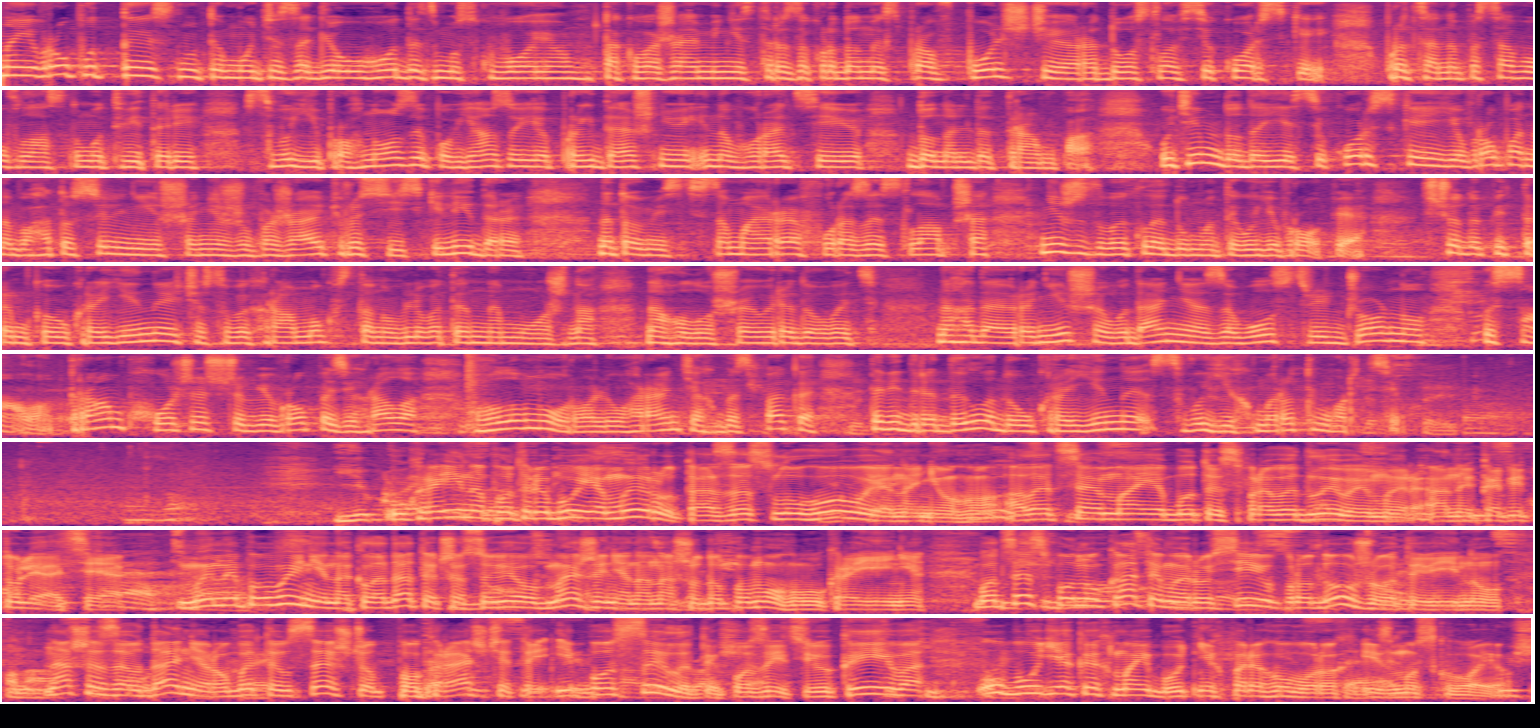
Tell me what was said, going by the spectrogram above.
На Європу тиснутимуть задля угоди з Москвою. Так вважає міністр закордонних справ Польщі Радослав Сікорський. Про це написав у власному твіттері. Свої прогнози пов'язує прийдешньою інавгурацією Дональда Трампа. Утім, додає Сікорський, Європа набагато сильніша ніж вважають російські лідери. Натомість сама РФ у рази слабша ніж звикли думати у Європі. Щодо підтримки України, часових рамок встановлювати не можна, наголошує урядовець. Нагадаю, раніше видання The Wall Street Journal писало: Трамп хоче, щоб Європа зіграла головну роль у гарантіях безпеки та відрядила до України своїх миротворців. Україна потребує миру та заслуговує на нього, але це має бути справедливий мир, а не капітуляція. Ми не повинні накладати часові обмеження на нашу допомогу Україні, бо це спонукатиме Росію продовжувати війну. Наше завдання робити все, щоб покращити і посилити позицію Києва у будь-яких майбутніх переговорах із Москвою.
